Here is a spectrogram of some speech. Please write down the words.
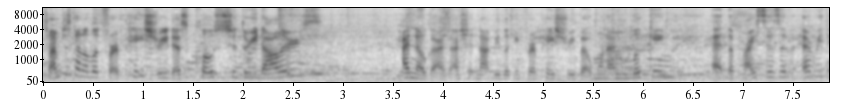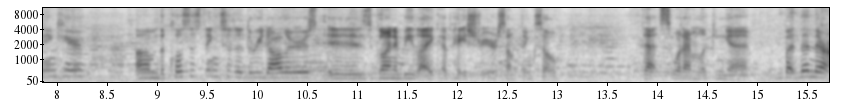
So I'm just gonna look for a pastry that's close to $3. I know guys, I should not be looking for a pastry, but when I'm looking at the prices of everything here, um, the closest thing to the $3 is going to be like a pastry or something. So that's what I'm looking at. But then there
